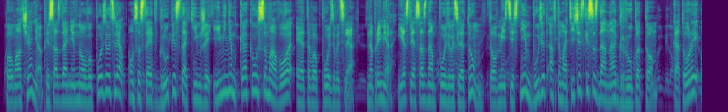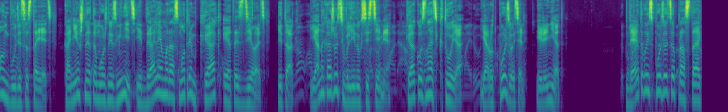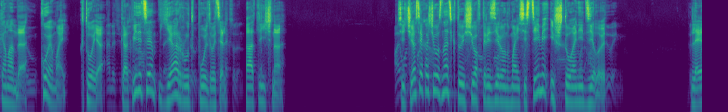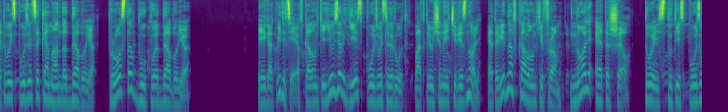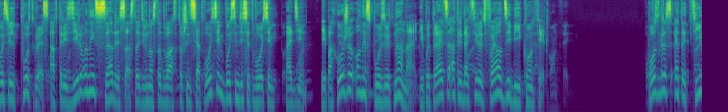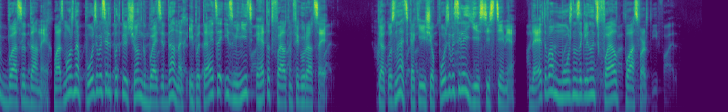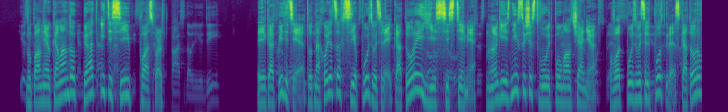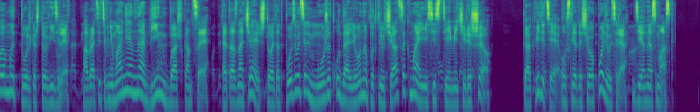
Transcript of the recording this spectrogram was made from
По умолчанию, при создании нового пользователя он состоит в группе с таким же именем, как и у самого этого пользователя. Например, если я создам пользователя Tom, то вместе с ним будет автоматически создана группа Tom, в которой он будет состоять. Конечно, это можно изменить, и далее мы рассмотрим, как это сделать. Итак, я нахожусь в Linux-системе. Как узнать, кто я? Я root-пользователь или нет? Для этого используется простая команда Who am I? Кто я? Как видите, я root-пользователь. Отлично. Сейчас я хочу узнать, кто еще авторизирован в моей системе и что они делают. Для этого используется команда W, просто буква W. И как видите, в колонке User есть пользователь root, подключенный через 0. Это видно в колонке From. 0 — это shell. То есть тут есть пользователь Postgres, авторизированный с адреса 192.168.88.1. И похоже, он использует Nano и пытается отредактировать файл dbconfig. Postgres — это тип базы данных. Возможно, пользователь подключен к базе данных и пытается изменить этот файл конфигурации. Как узнать, какие еще пользователи есть в системе? Для этого можно заглянуть в файл password. Выполняю команду cat etc password. И как видите, тут находятся все пользователи, которые есть в системе. Многие из них существуют по умолчанию. Вот пользователь Postgres, которого мы только что видели. Обратите внимание на bin bash в конце. Это означает, что этот пользователь может удаленно подключаться к моей системе через shell. Как видите, у следующего пользователя, DNS Mask,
